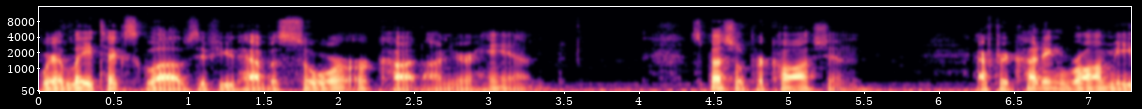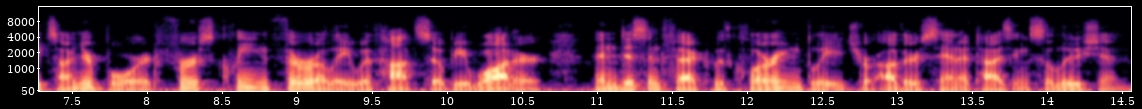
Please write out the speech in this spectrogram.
Wear latex gloves if you have a sore or cut on your hand. Special precaution. After cutting raw meats on your board, first clean thoroughly with hot soapy water, then disinfect with chlorine bleach or other sanitizing solution,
